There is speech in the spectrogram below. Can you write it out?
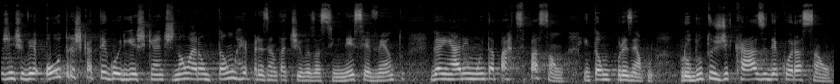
A gente vê outras categorias que antes não eram tão representativas assim nesse evento ganharem muita participação. Então, por exemplo, produtos de casa e decoração,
